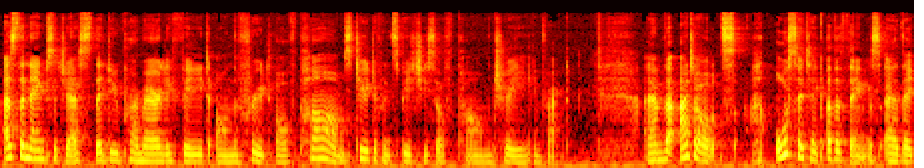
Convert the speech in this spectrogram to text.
As the name suggests they do primarily feed on the fruit of palms, two different species of palm tree in fact. Um, the adults also take other things. Uh, they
